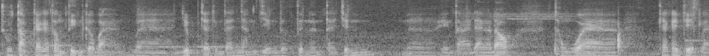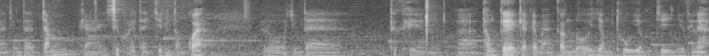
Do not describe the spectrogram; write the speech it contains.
thu thập các cái thông tin cơ bản và giúp cho chúng ta nhận diện được tình hình tài chính uh, hiện tại đang ở đâu thông qua các cái việc là chúng ta chấm cái sức khỏe tài chính tổng quát rồi chúng ta thực hiện à, thống kê các cái bảng cân đối dòng thu dòng chi như thế nào.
